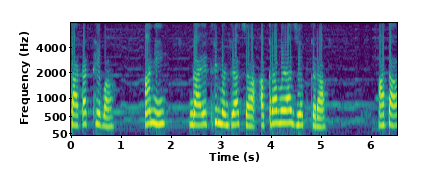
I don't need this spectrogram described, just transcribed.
ताटात ठेवा आणि गायत्री मंत्राचा अकरा वेळा जप करा. आता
